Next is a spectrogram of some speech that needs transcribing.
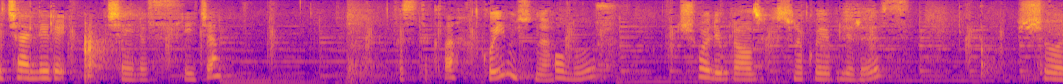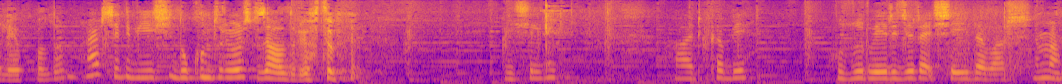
Reçelleri şeyle süsleyeceğim. Fıstıkla. Koyayım üstüne? Olur. Şöyle birazcık üstüne koyabiliriz. Şöyle yapalım. Her şeyde bir yeşil dokunduruyoruz. Güzel duruyor tabii. Yeşilin harika bir huzur verici şeyi de var. Değil mi?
